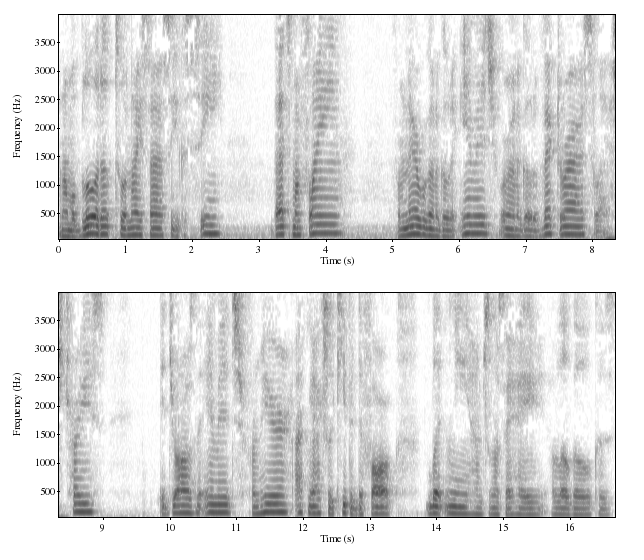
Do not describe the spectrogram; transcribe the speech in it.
and I'm gonna blow it up to a nice size so you can see. That's my flame. From there, we're gonna go to image. We're gonna go to vectorize slash trace it draws the image from here. I can actually keep it default, but me, I'm just gonna say, hey, a logo, because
